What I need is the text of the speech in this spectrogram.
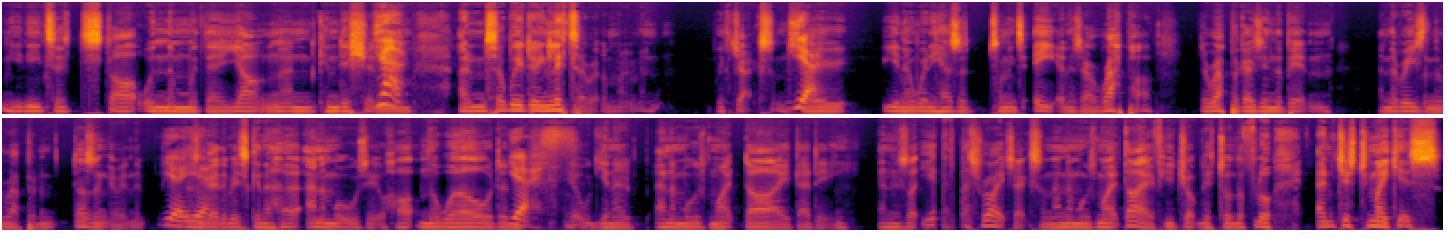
you need to start with them with their young and condition Yeah. them. And so we're doing litter at the moment with Jackson. So, Yeah. you know, when he has a, something to eat and there's a wrapper, the wrapper goes in the bin. And the reason the wrapper doesn't go in the Yeah, doesn't yeah. go in the it's going to hurt animals. It'll harm the world, and Yes. it'll, you know, animals might die, Daddy. And he's like, yeah, that's right, Jackson. Animals might die if you drop litter on the floor. And just to make it as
